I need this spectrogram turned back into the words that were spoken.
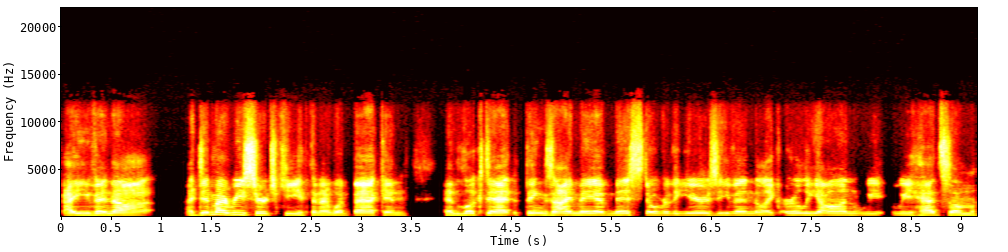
i even uh, i did my research keith and i went back and and looked at things I may have missed over the years. Even like early on, we we had some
